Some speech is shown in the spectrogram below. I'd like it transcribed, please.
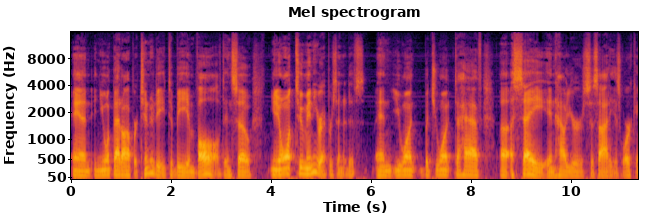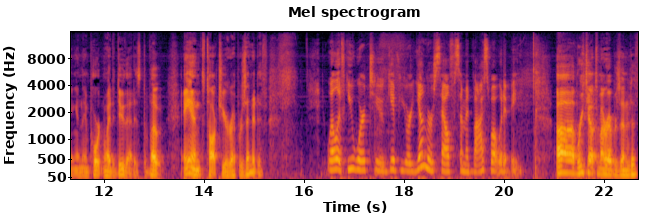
And, and you want that opportunity to be involved. And so you don't want too many representatives and you want but you want to have uh, a say in how your society is working and the important way to do that is to vote and to talk to your representative well if you were to give your younger self some advice what would it be uh, reach out to my representative.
